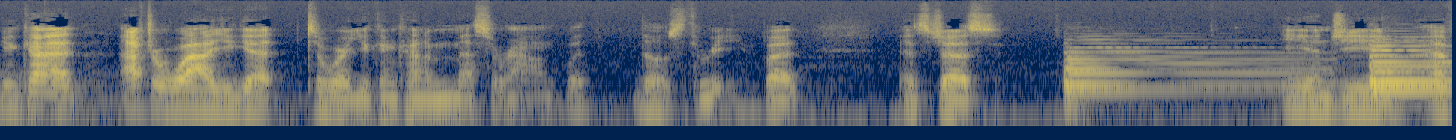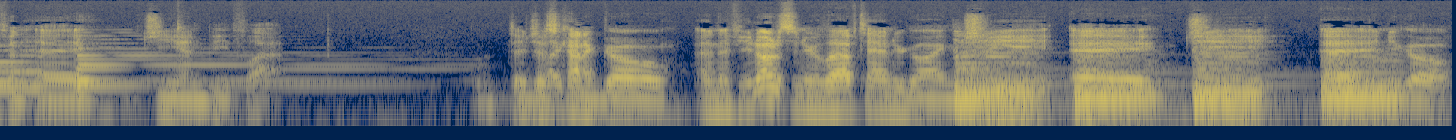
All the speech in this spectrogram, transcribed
you kind of after a while you get to where you can kind of mess around with those three, but it's just E and G, F and A, G and B flat. They just Like- kind of go, and if you notice in your left hand, you're going G, A, G, A, and you go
